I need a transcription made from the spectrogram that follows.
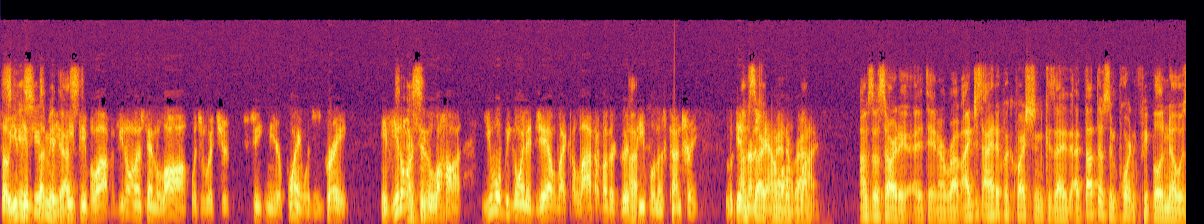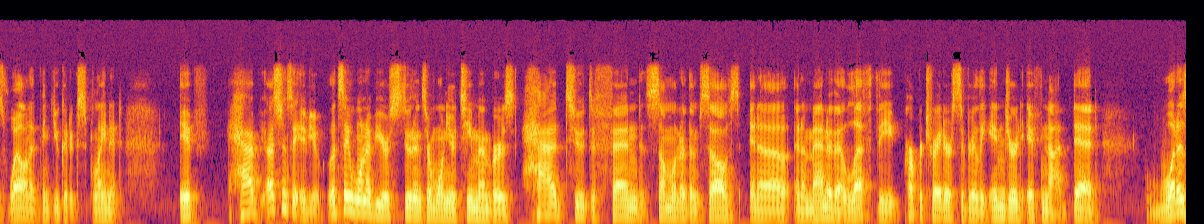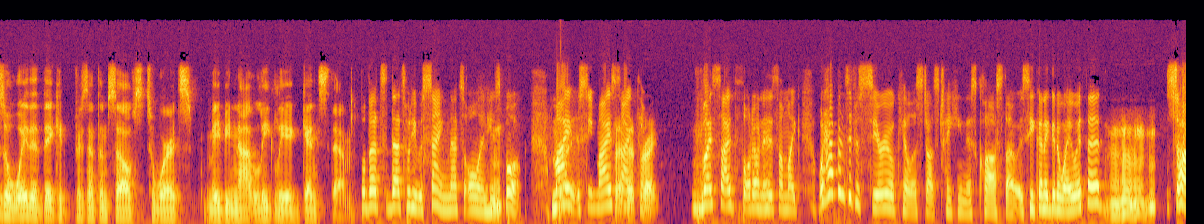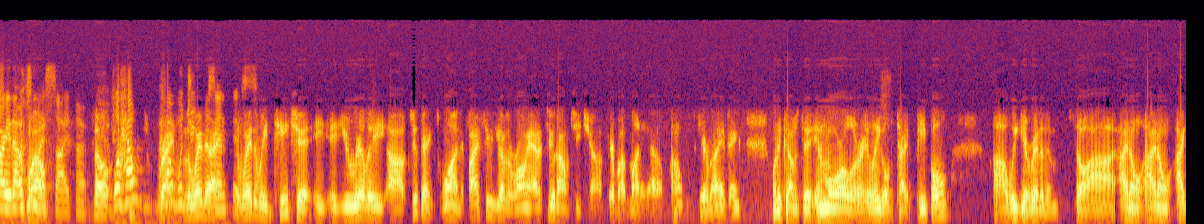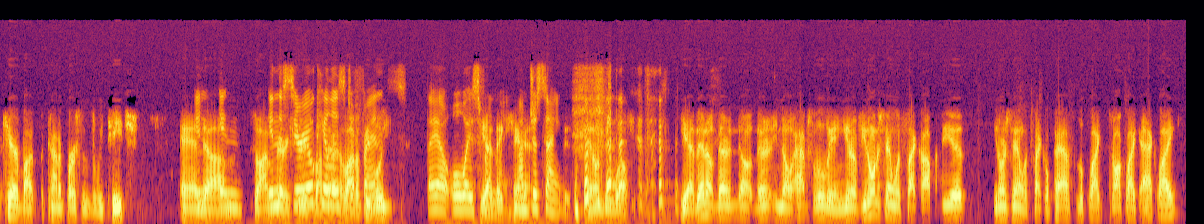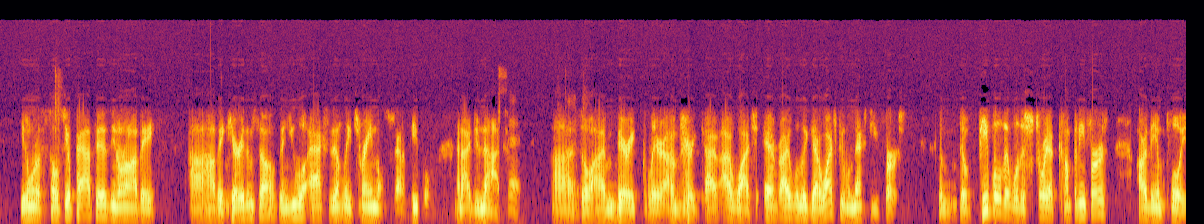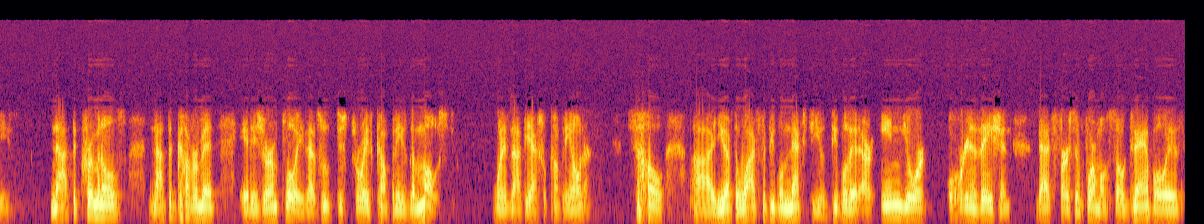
So you can Excuse let's me, say beat people up. If you don't understand the law, which is what you're speaking to your point, which is great. If you don't Excuse- understand the law, you will be going to jail like a lot of other good Uh, people in this country who didn't I'm sorry, understand Commander the law Brown. applies. I'm so sorry to, uh, to interrupt. I just I had a quick question because I, I thought that was important for people to know as well, and I think you could explain it. If have I shouldn't say if you let's say one of your students or one of your team members had to defend someone or themselves in a in a manner that left the perpetrator severely injured, if not dead. What is a way that they could present themselves to where it's maybe not legally against them? Well, that's that's what he was saying. That's all in his book. My Right. see, my That- side that's thought, right. My side thought on it is, I'm like, what happens if a serial killer starts taking this class though? Is he going to get away with it? Sorry, that was my side note. So, well, how right. how would so the you way that I, present this? the way that we teach it, it, it you really uh, two things. One, if I see you have the wrong attitude, I don't teach you. I don't care about money. I don't, I don't care about anything. When it comes to immoral or illegal type people, uh, we get rid of them. So uh, I don't, I don't, I care about the kind of persons we teach, and in, um, in, so I'm in very the serial serious about killer's that. A lot defense, of people, they are always Yeah, friendly. they can't. I'm just saying. they don't do well. yeah, they don't. They're no, they're you know absolutely. And you know, if you don't understand what psychopathy is, you don't understand what psychopaths look like, talk like, act like. You don't know what a sociopath is. You don't know how they uh, how they carry themselves. Then you will accidentally train those kind of people. And I do not. That's it. Uh, so I'm very clear. I'm very. I, I watch. Every, I will got to watch people next to you first. The, the people that will destroy a company first are the employees, not the criminals, not the government. It is your employees. That's who destroys companies the most when it's not the actual company owner. So uh, you have to watch the people next to you, people that are in your organization. That's first and foremost. So example is,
